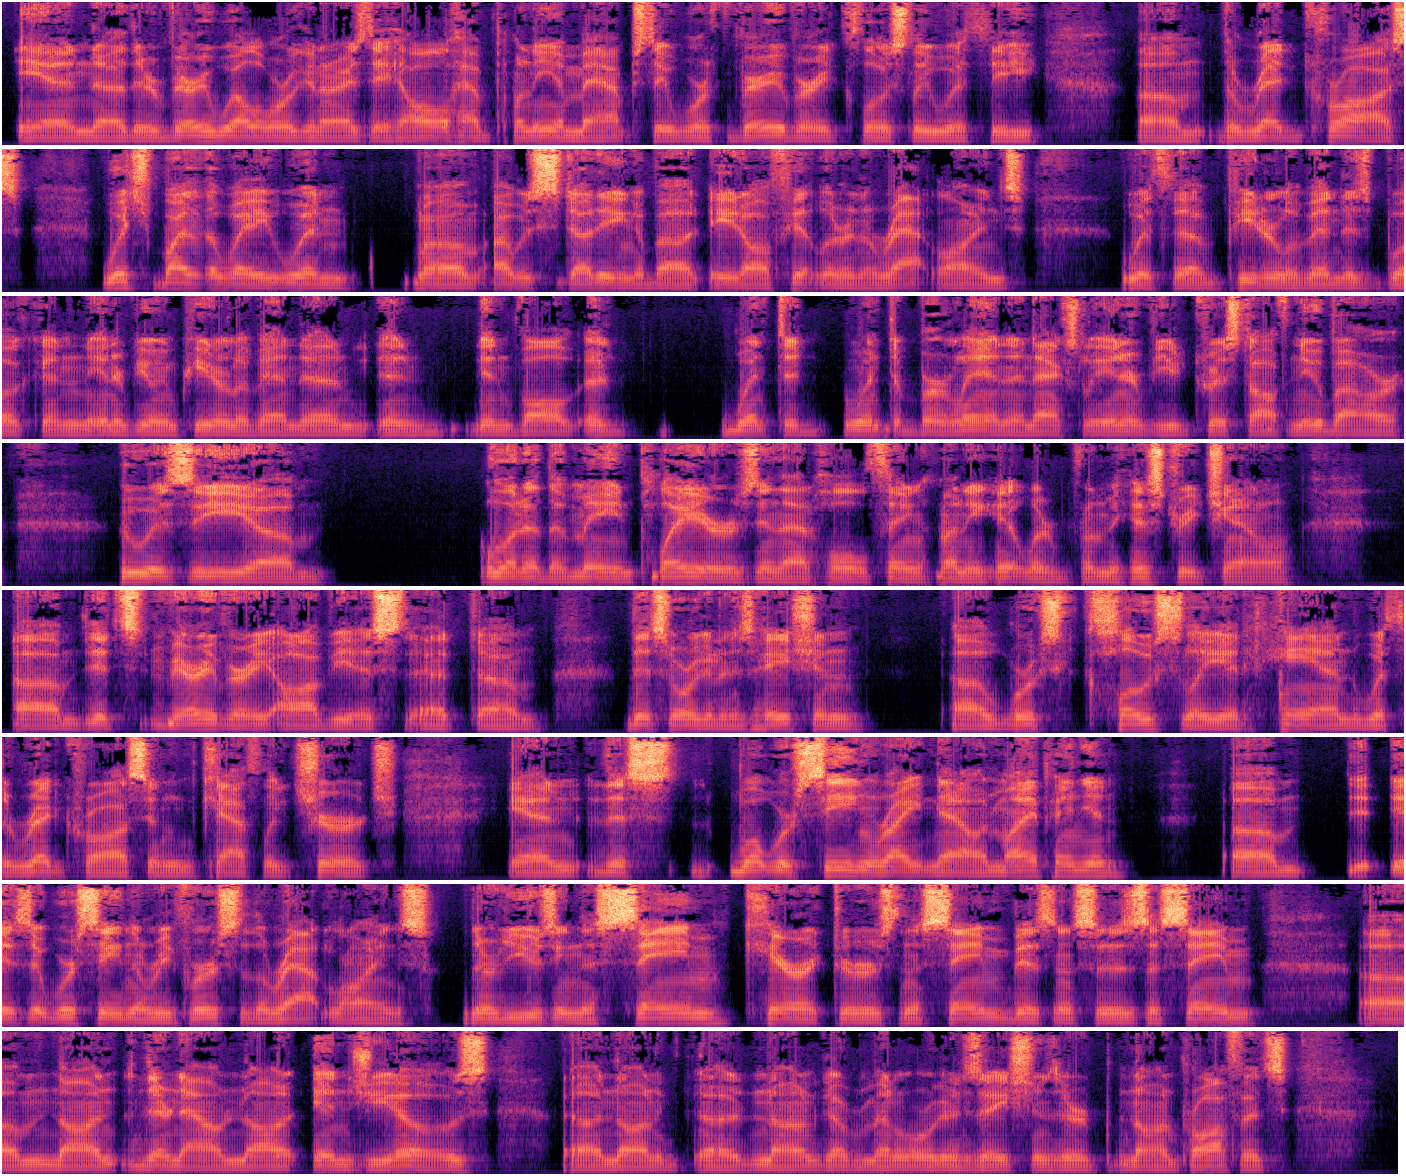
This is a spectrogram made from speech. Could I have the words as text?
and uh, they're very well organized. They all have plenty of maps. They work very, very closely with the um, the Red Cross, which, by the way, when um, I was studying about Adolf Hitler and the rat lines with uh, Peter Levenda's book and interviewing Peter Levenda and, and involved uh, went to went to Berlin and actually interviewed Christoph Neubauer, who is the um, one of the main players in that whole thing, Hunting Hitler from the History Channel. Um, it's very, very obvious that um, this organization uh, works closely at hand with the Red Cross and Catholic Church. And this, what we're seeing right now, in my opinion, um, is that we're seeing the reverse of the rat lines. They're using the same characters and the same businesses, the same um, non. They're now non NGOs, uh, non uh, non governmental organizations or nonprofits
